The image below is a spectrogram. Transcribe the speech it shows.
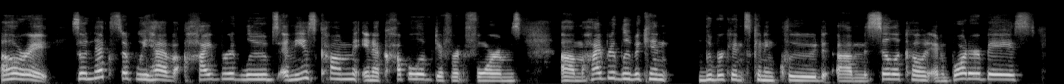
All right. So next up, we have hybrid lubes, and these come in a couple of different forms. Um, hybrid lubricant lubricants can include um, silicone and water based.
